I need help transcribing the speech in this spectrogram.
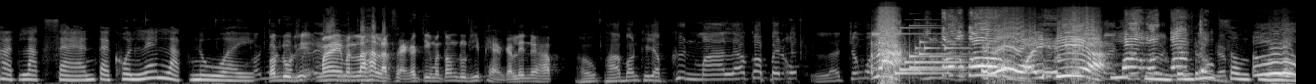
หัสหลักแสนแต่คนเล่นหลักหน่วย ต้องดูที่ไม่มันรหัสหลักแสนก็จริงมันต้องดูที่แผนการเล่นด้วยครับเอาพาบอลขยับขึ้นมาแล้วก็เป็นโอกและจังหวะน่ะโอ้ยไอ้เหี้ยที่จริงเป็นรูปทรงกี่เหลี่ยม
